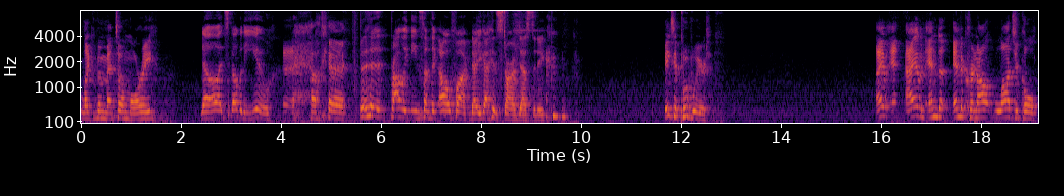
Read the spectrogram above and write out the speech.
Like Memento Mori. No, it's spelled with a U. Okay. it probably means something. Oh fuck! Now you got his star of destiny. Makes it poop weird. I have I have an endo, endocrinological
